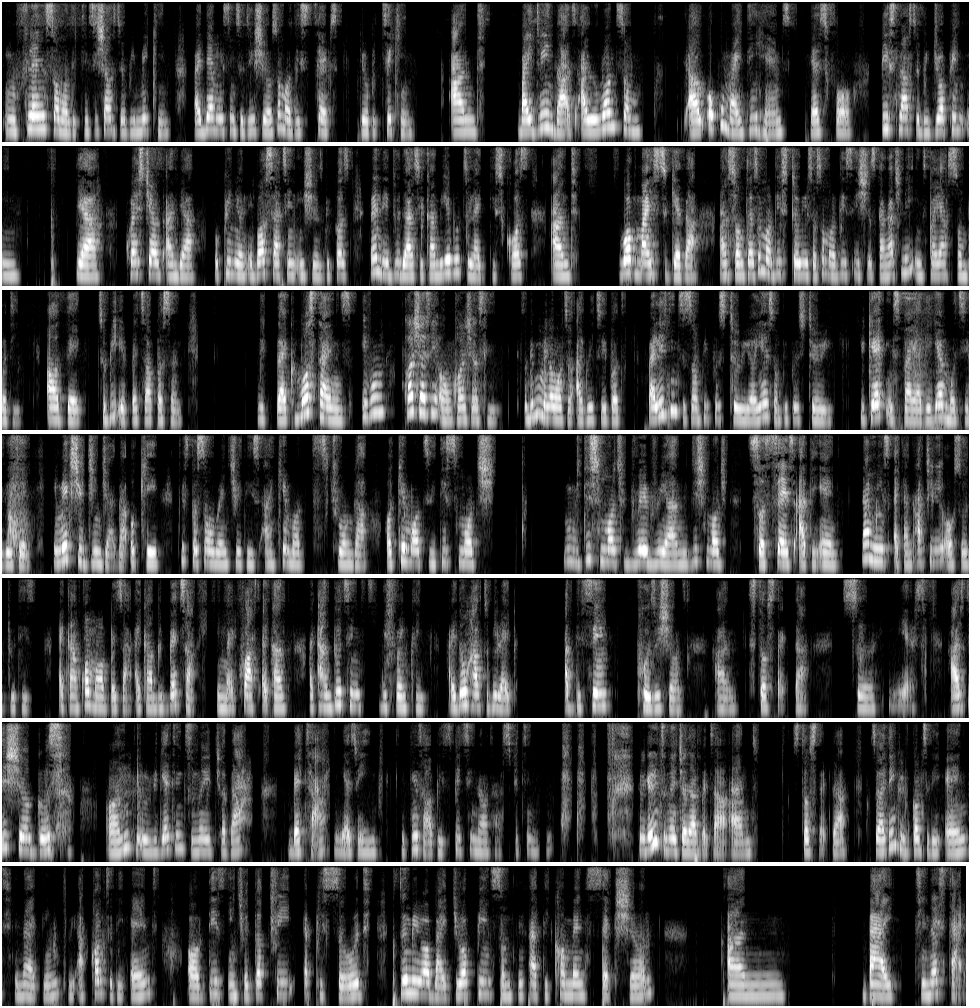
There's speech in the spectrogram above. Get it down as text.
influence some of the decisions they'll be making by them listening to this show, some of the steps they'll be taking. And by doing that, I will want some I'll open my DMs, yes, for listeners to be dropping in their questions and their opinion about certain issues because when they do that you can be able to like discuss and rub minds together. And sometimes some of these stories or some of these issues can actually inspire somebody out there to be a better person. Like most times even consciously or unconsciously some people may not want to agree to it but by listening to some people's story or hearing some people's story you get inspired you get motivated. It makes you ginger that okay this person went through this and came out stronger or came out with this much with this much bravery and with this much success at the end. That means i can actually also do this. I can come out better. I can be better in my craft. I can i can do things differently. I don't have to be like at the same positions and stuff like that. So yes as this show goes on. We'll be getting to know each other better. Yes, we the things I'll be spitting out and spitting. we're getting to know each other better and stuff like that. So I think we've come to the end. You know, I think we have come to the end of this introductory episode. Do me well by dropping something at the comment section. And bye. Till next time.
